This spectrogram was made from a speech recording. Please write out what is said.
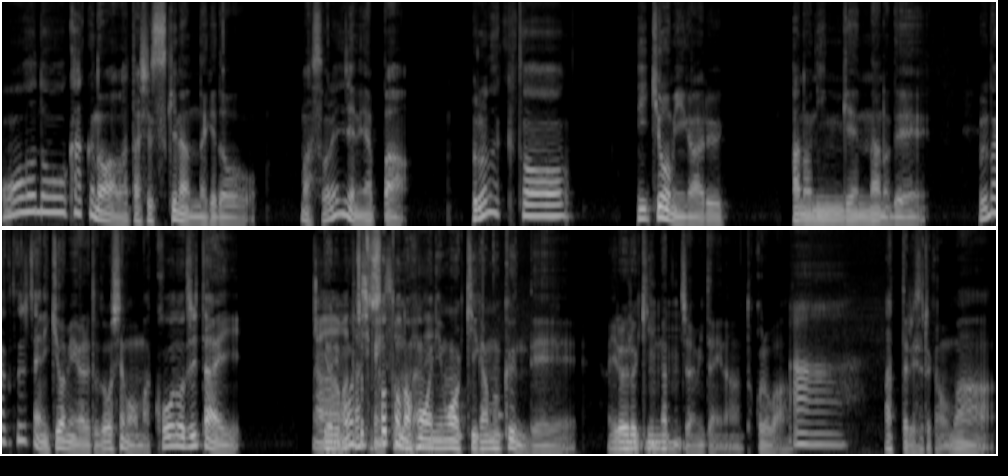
行動を書くのは私好きなんだけど、まあそれ以前にやっぱ、プロダクトに興味があるあの人間なので、プロダクト自体に興味があるとどうしても、まあコード自体よりもうちょっと外の方にまも気が向くんで、いろいろ気になっちゃうみたいなところはああったりするかも。まあ、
